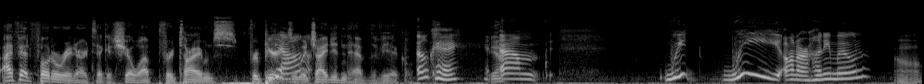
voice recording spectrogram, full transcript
I've had photo radar tickets show up for times, for periods in which I didn't have the vehicle. Okay. Yeah. Um, we we on our honeymoon Oh.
